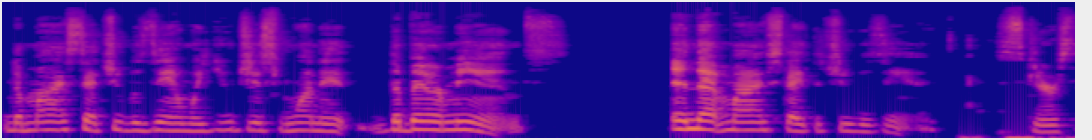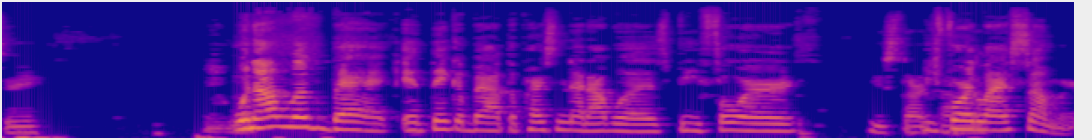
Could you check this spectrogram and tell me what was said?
the mindset you was in when you just wanted the bare means in that mind state that you was in? scarcity. When I look back and think about the person that I was before you start before last summer,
